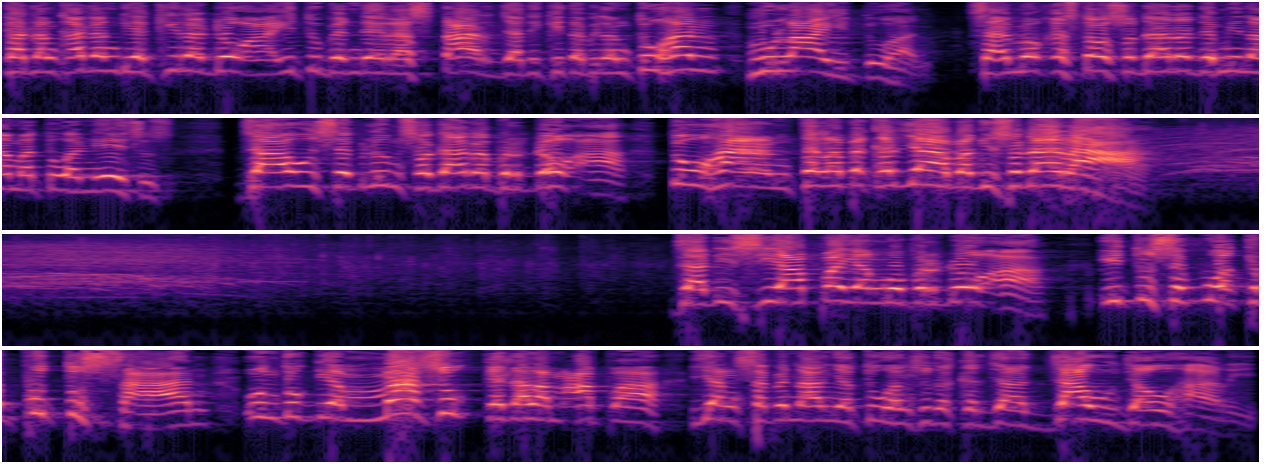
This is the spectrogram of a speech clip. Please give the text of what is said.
Kadang-kadang dia kira doa itu bendera star. Jadi kita bilang Tuhan mulai Tuhan. Saya mau kasih tahu saudara demi nama Tuhan Yesus. Jauh sebelum saudara berdoa, Tuhan telah bekerja bagi saudara. Jadi siapa yang mau berdoa, itu sebuah keputusan untuk dia masuk ke dalam apa yang sebenarnya Tuhan sudah kerja jauh-jauh hari.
